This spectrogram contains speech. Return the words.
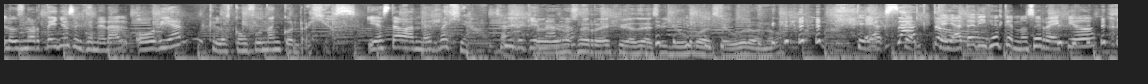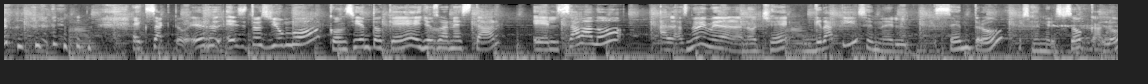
los norteños en general odian que los confundan con regios. Y esta banda es regia. ¿Sabes de quién Pero yo no soy regio, ya has de decir Jumbo de seguro, ¿no? Que ya, Exacto. Que, que ya te dije que no soy regio. Exacto. Es- esto es Jumbo. Consiento que ellos van a estar el sábado a las 9 y media de la noche gratis en el centro, o sea, en el Zócalo,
